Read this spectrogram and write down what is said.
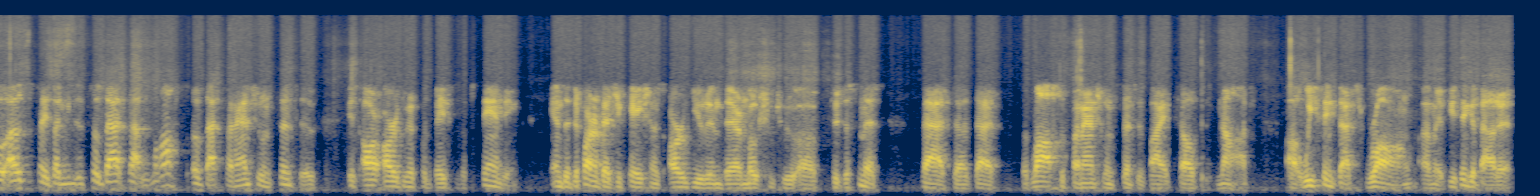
Oh, I was going to say, I mean, so that, that loss of that financial incentive is our argument for the basis of standing. And the Department of Education has argued in their motion to, uh, to dismiss that, uh, that the loss of financial incentive by itself is not. Uh, we think that's wrong. I mean, if you think about it,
